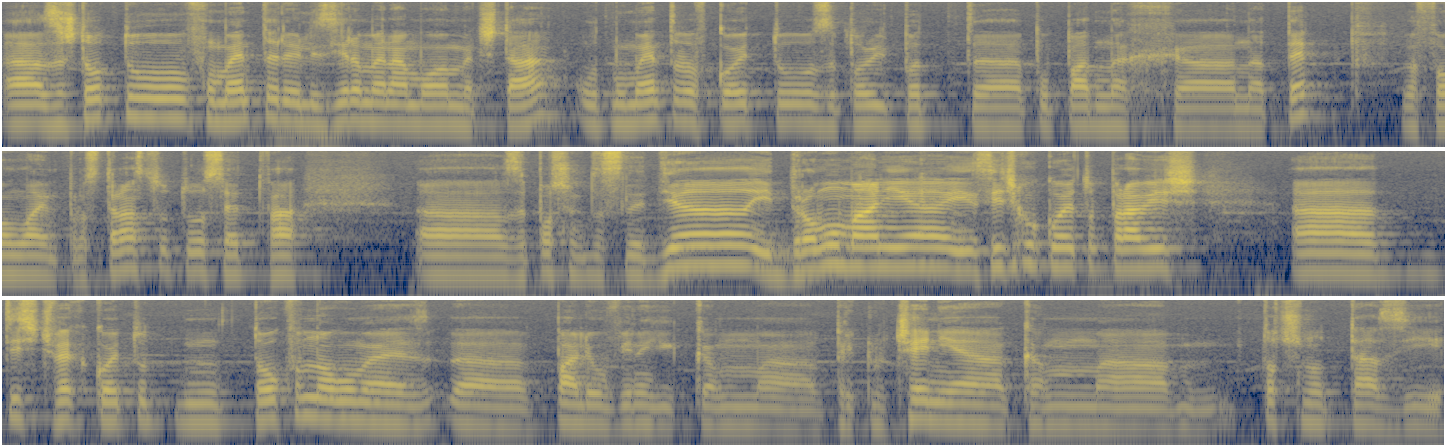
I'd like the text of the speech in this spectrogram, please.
А, защото в момента реализирам една моя мечта. От момента, в който за първи път а, попаднах а, на теб в онлайн пространството, след това а, започнах да следя и дромомания и всичко, което правиш. А, ти си човек, който толкова много ме е палил винаги към а, приключения, към а, точно тази,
